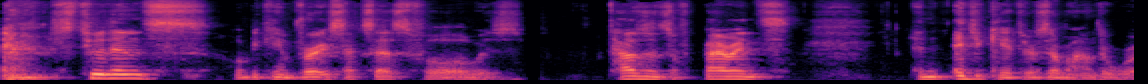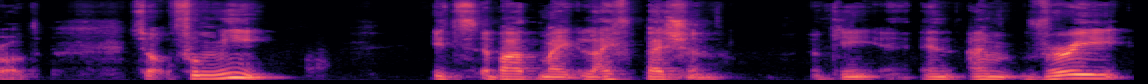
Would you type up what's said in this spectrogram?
students who became very successful, with thousands of parents and educators around the world. So for me, it's about my life passion. Okay. And I'm very,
